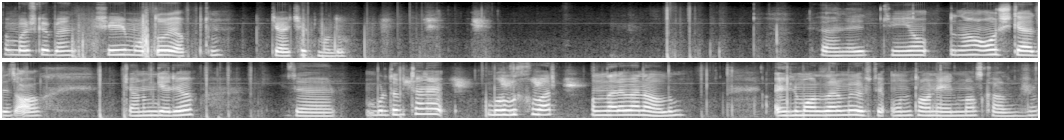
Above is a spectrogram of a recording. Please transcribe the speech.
Tam başka ben şey modu yaptım. Gerçek modu. Yani dünyana hoş geldiniz. Ah, canım geliyor. Güzel. Burada bir tane balık var. Onları ben aldım. Elmaslarımı göster. 10 tane elmas kazmışım.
